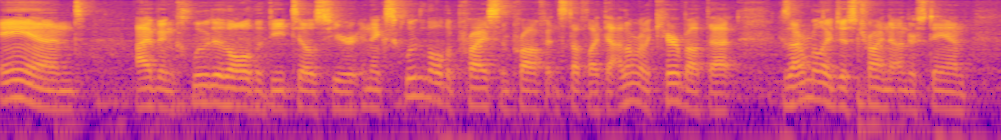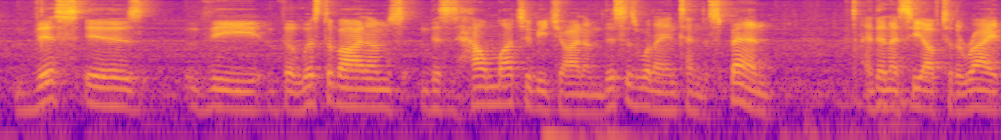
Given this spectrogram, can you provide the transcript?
and I've included all the details here and excluded all the price and profit and stuff like that. I don't really care about that because I'm really just trying to understand this is the the list of items, this is how much of each item, this is what I intend to spend. And then I see off to the right,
